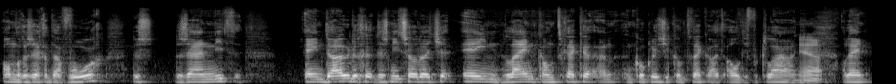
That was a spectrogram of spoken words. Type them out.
anderen zeggen daarvoor. Dus er zijn niet eenduidige. Het is niet zo dat je één lijn kan trekken en een conclusie kan trekken uit al die verklaringen. Ja. Alleen,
